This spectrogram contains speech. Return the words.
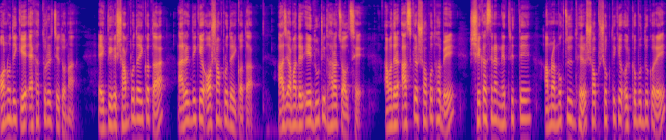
অন্যদিকে একাত্তরের চেতনা। একদিকে সাম্প্রদায়িকতা, আরেকদিকে অসাম্প্রদায়িকতা। আজ আমাদের এই দুটি ধারা চলছে। আমাদের আজকের শপথ হবে শেখ হাসিনার নেতৃত্বে আমরা মুক্তিযুদ্ধের সব শক্তিকে ঐক্যবদ্ধ করে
